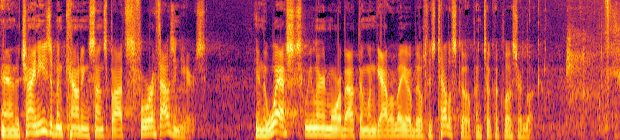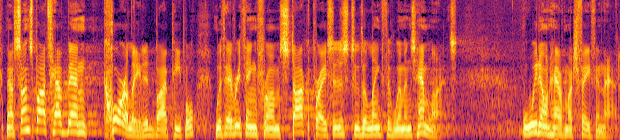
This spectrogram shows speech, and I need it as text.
And the Chinese have been counting sunspots for a thousand years. In the West, we learned more about them when Galileo built his telescope and took a closer look. Now, sunspots have been correlated by people with everything from stock prices to the length of women's hemlines. We don't have much faith in that.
